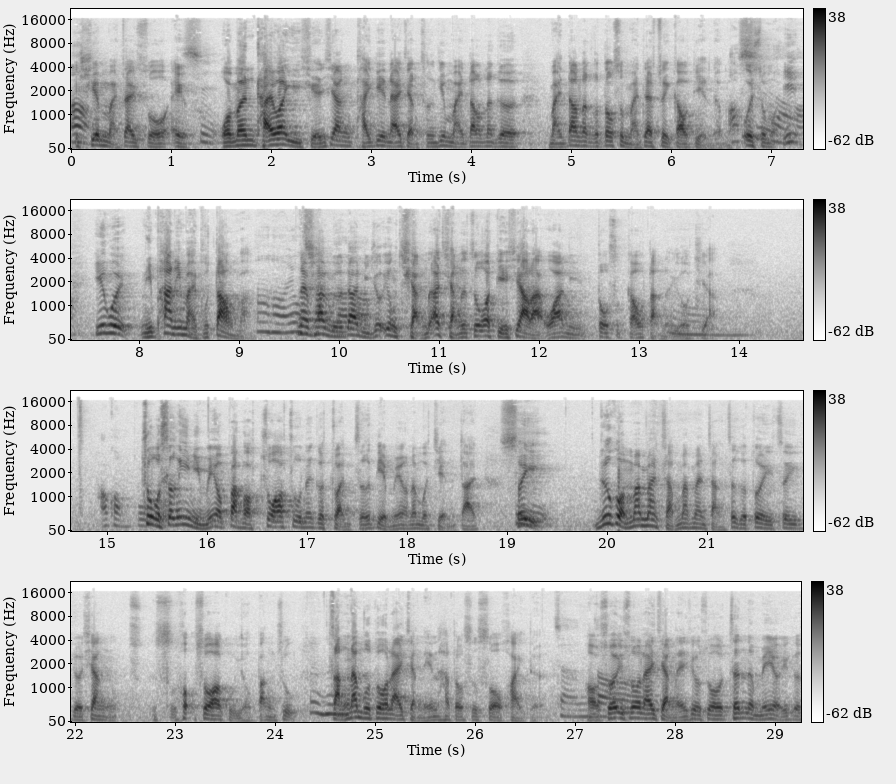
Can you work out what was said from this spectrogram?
你先买再说。哎，是我们台湾以前像台电来讲，曾经买到那个。买到那个都是买在最高点的嘛？为什么？因因为你怕你买不到嘛。那怕买不到你就用抢的，啊抢了之后跌下来，哇，你都是高档的油价。好恐怖。做生意你没有办法抓住那个转折点，没有那么简单，所以。如果慢慢涨，慢慢涨，这个对这一个像塑塑化股有帮助。涨那么多来讲，连它都是受害的。真的。好，所以说来讲呢，就是说真的没有一个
